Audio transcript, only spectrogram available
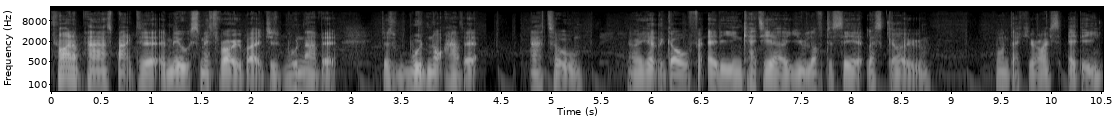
Trying to pass back to Emil Smith Rowe, but it just wouldn't have it. Just would not have it at all. And we get the goal for Eddie Nketiah. You love to see it. Let's go. Come on, Decky Rice. Eddie,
